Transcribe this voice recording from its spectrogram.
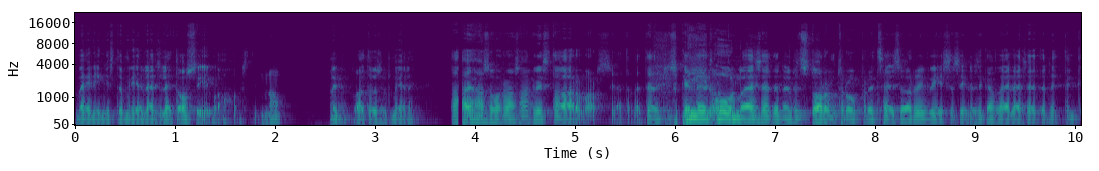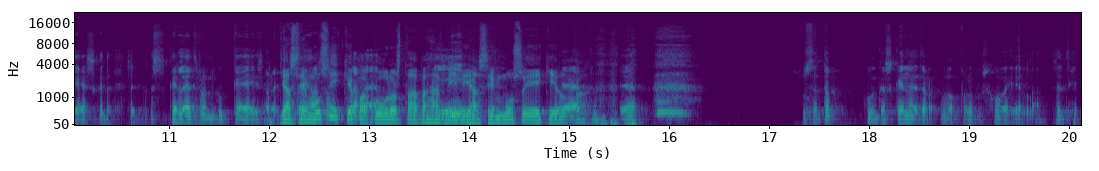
meiningistä mieleen sille tosi vahvasti. No. Niin laitoin sen mieleen. Tämä on ihan suoraan saakeli Star Warsia. Tällä. kun Skeletor niin tulee sieltä, ne Stormtrooperit seisoo rivissä siinä, se kävelee sieltä niiden keskellä. Se Skeletor on niin kuin keisari. Ja se musiikki jopa kuulostaa vähän niin. Williamsin musiikilta. Jep, jep. Plus, että kuinka Skeletor loppujen lopuksi hoidellaan. Sitten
